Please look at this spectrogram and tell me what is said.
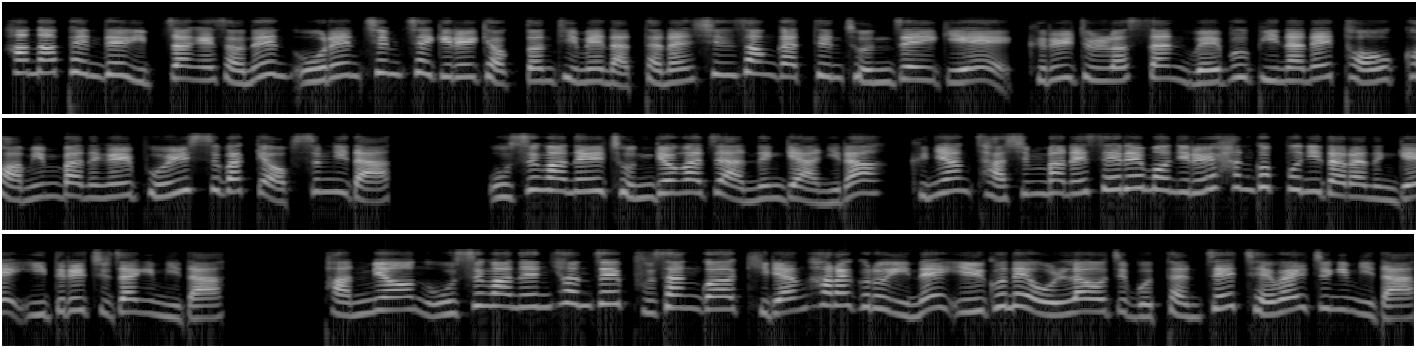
하나 팬들 입장에서는 오랜 침체기를 겪던 팀에 나타난 신성 같은 존재이기에 그를 둘러싼 외부 비난에 더욱 과민 반응을 보일 수밖에 없습니다. 오승환을 존경하지 않는 게 아니라 그냥 자신만의 세레머니를 한 것뿐이다라는 게 이들의 주장입니다. 반면 오승환은 현재 부상과 기량 하락으로 인해 1군에 올라오지 못한 채 재활 중입니다.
